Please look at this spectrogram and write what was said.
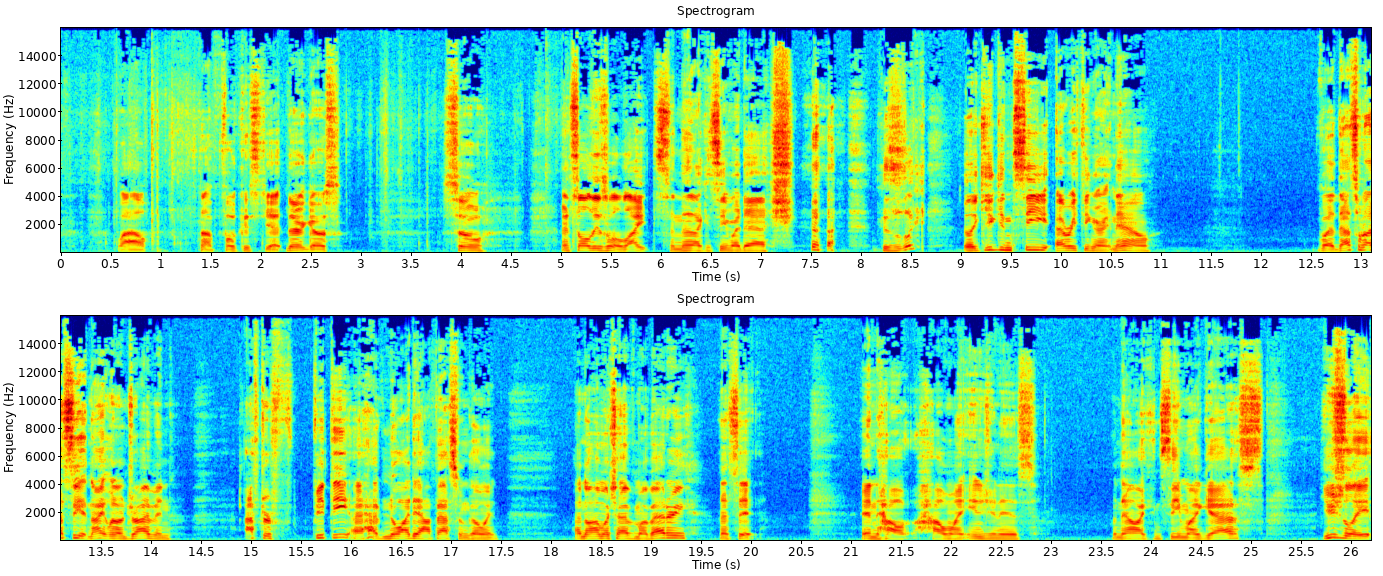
wow, it's not focused yet. There it goes. So, I installed these little lights, and then I can see my dash. Because look, like you can see everything right now, but that's what I see at night when I'm driving. After 50, I have no idea how fast I'm going. I know how much I have in my battery. That's it. And how how my engine is. But now I can see my gas. Usually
